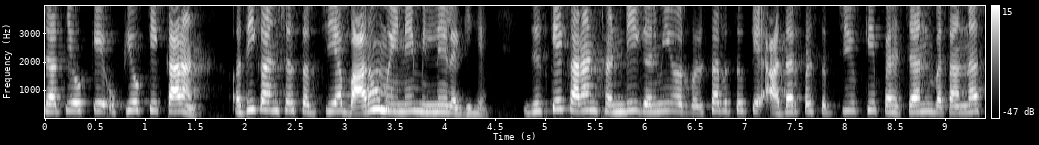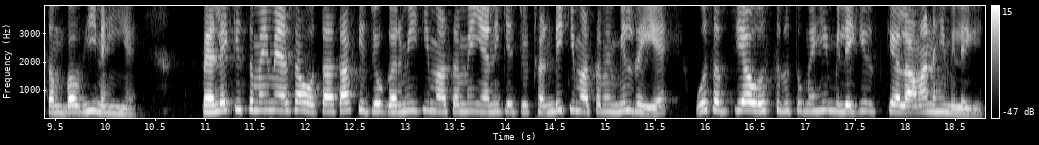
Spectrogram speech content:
जातियों के उपयोग के कारण अधिकांश सब्ज़ियाँ बारह महीने मिलने लगी है। जिसके कारण ठंडी, गर्मी और वर्षा ऋतु के आधार पर सब्जियों की पहचान बताना संभव ही नहीं है। पहले के समय में ऐसा होता था कि जो गर्मी की मौसम में, यानी कि जो ठंडी की मौसम में मिल रही है, वो सब्ज़ियाँ उस ऋतु में ही मिलेगी, उसके अलावा नहीं मिलेगी।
